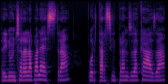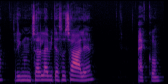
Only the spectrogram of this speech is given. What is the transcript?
Rinunciare alla palestra? Portarsi il pranzo da casa? Rinunciare alla vita sociale? Ecco,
